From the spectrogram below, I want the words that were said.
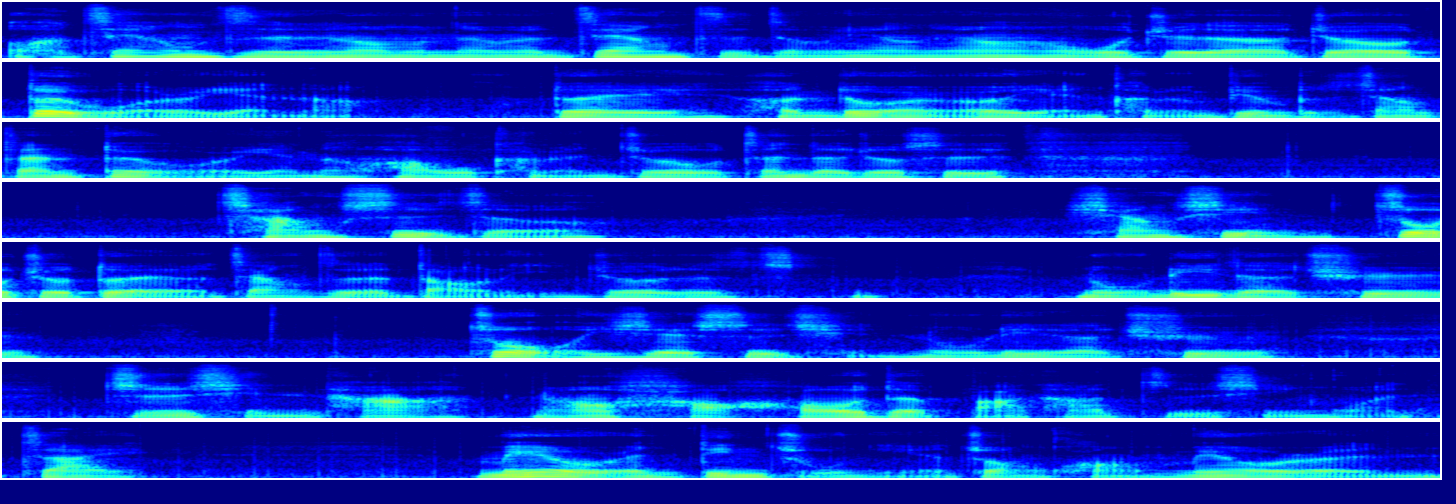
哇，这样子，那么那么这样子怎么样？然后我觉得，就对我而言呢，对很多人而言可能并不是这样，但对我而言的话，我可能就真的就是尝试着相信做就对了这样子的道理，就是努力的去做一些事情，努力的去执行它，然后好好的把它执行完，在没有人叮嘱你的状况，没有人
